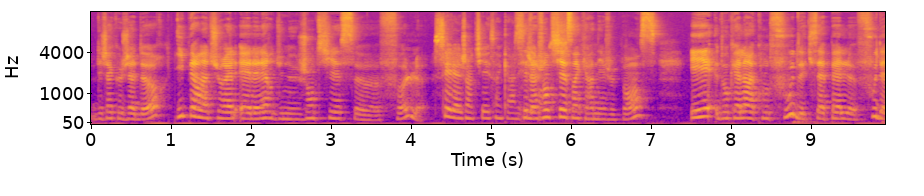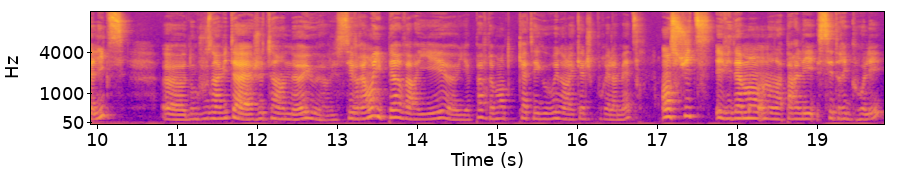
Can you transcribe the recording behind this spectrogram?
déjà que j'adore, hyper naturelle et elle a l'air d'une gentillesse euh, folle. C'est la gentillesse incarnée. C'est la pense. gentillesse incarnée, je pense. Et donc elle a un compte food qui s'appelle Food Alix. Euh, donc je vous invite à jeter un œil. Euh, C'est vraiment hyper varié. Il n'y a pas vraiment de catégorie dans laquelle je pourrais la mettre. Ensuite, évidemment, on en a parlé, Cédric Grolet.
